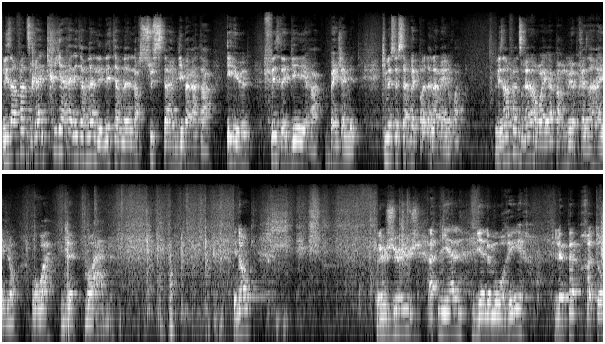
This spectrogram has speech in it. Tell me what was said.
Les enfants d'Israël crièrent à l'Éternel, et l'Éternel leur suscita un libérateur, Éhud, fils de Guéra, Benjamin, qui ne se servait pas de la main droite. Les enfants d'Israël envoyèrent par lui un présent à Aiglon, roi de Moab. Et donc, le juge Atniel vient de mourir, le peuple retourne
